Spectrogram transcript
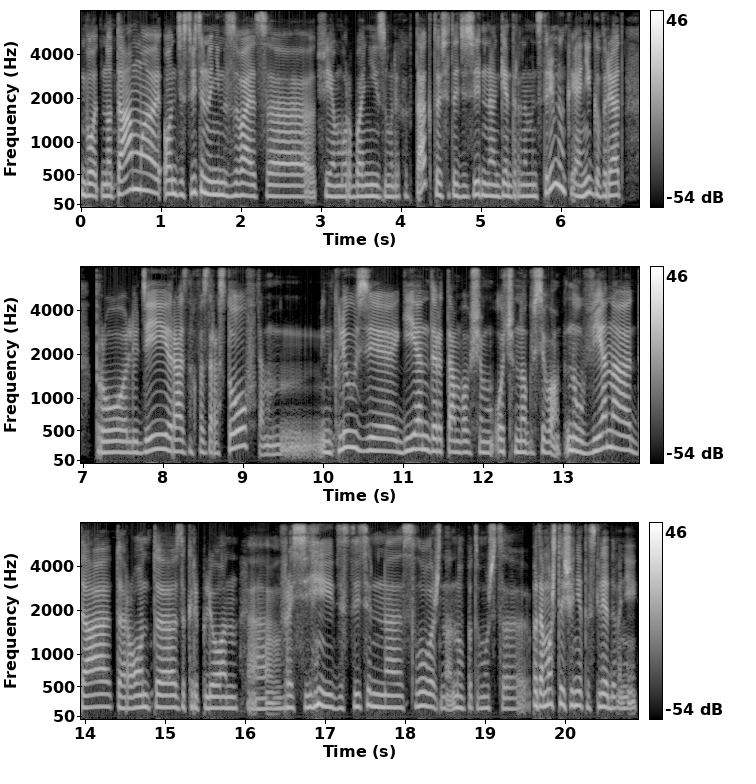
Вот. Но там э, он действительно не называется фем-урбанизм или как так. То есть это действительно гендерный мейнстриминг, и они говорят про людей разных возрастов, там, инклюзия, гендер, там, в общем, очень много всего. Ну, Вена, да, Торонто закреплен. Э, в России действительно сложно, ну, потому что, потому что еще нет исследований.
